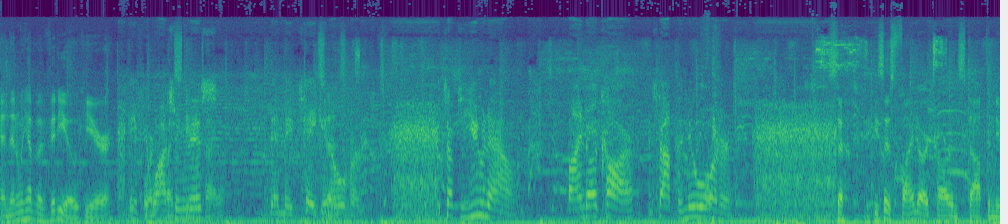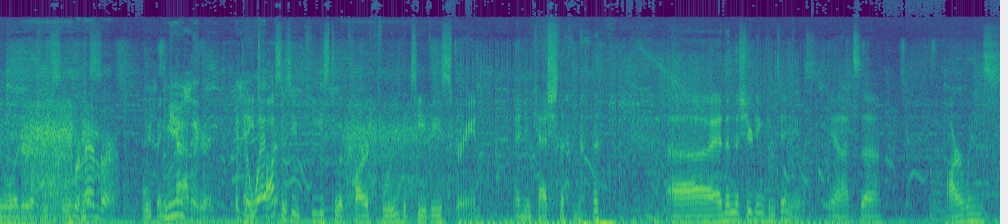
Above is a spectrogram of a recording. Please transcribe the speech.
And then we have a video here If you're recorded by watching Steven this, Tyler. then they've taken Says- over. It's up to you now. Find our car and stop the new order. So he says, find our car and stop the new order if you've seen this. Remember, We've been music captured. is and a he weapon. tosses you keys to a car through the TV screen, and you catch them. uh, and then the shooting continues. Yeah, that's uh, Arwen's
